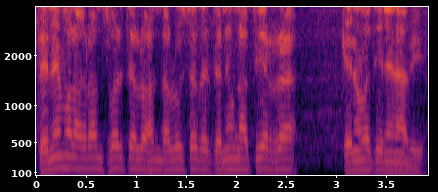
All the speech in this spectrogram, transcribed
tenemos la gran suerte los andaluces de tener una tierra que no la tiene nadie.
